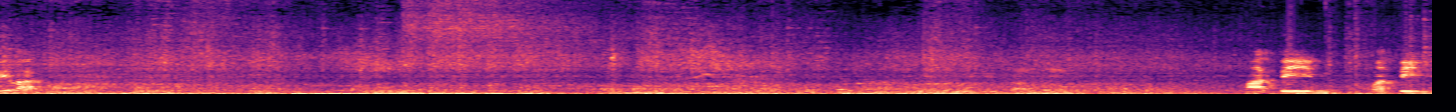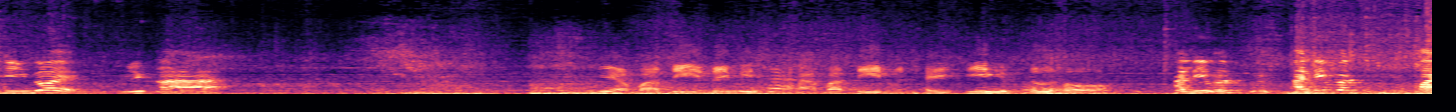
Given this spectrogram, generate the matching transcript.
ดิว่ะมาตีนมาตีนจริงด้วย มีขาเนี่ยมาตีนไม่มีท่ามาตีนมันใช้ยีบตลอดอันนี้มันอันนี้มัน ปลา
